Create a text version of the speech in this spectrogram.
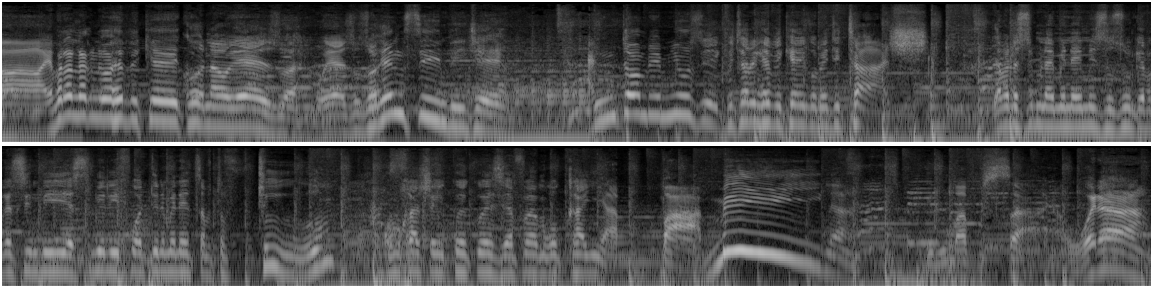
Ah, balala kulo Heavy K khona uyezwa, uyezwa zonke insimbi nje. Antombi music featuring Heavy K ngobethi touch. Yabala simna mina imizuzu ngeke besimbi yesibili 14 minutes after 2. umhasha ikwekwezi FM kukhanya ba mina. Wena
